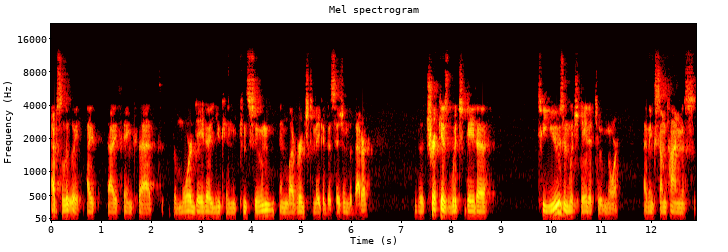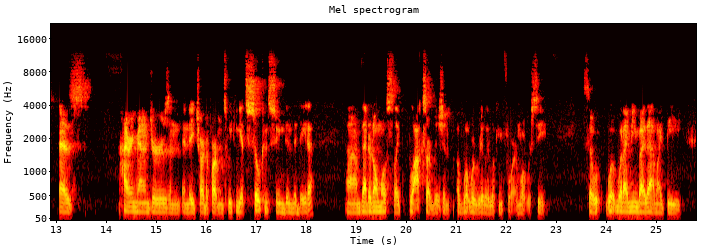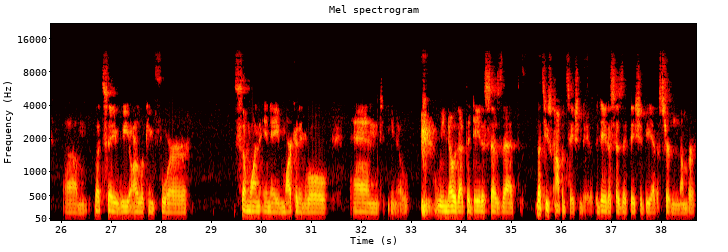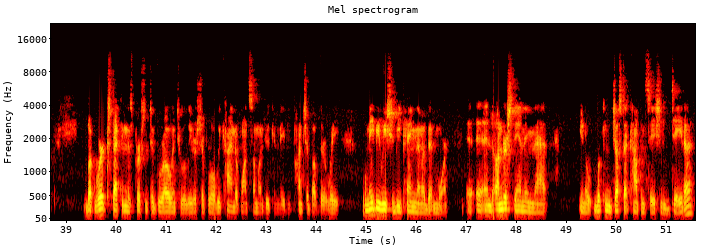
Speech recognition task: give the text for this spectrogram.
Absolutely. I, I think that the more data you can consume and leverage to make a decision, the better. The trick is which data to use and which data to ignore. I think sometimes as hiring managers and, and HR departments, we can get so consumed in the data um, that it almost like blocks our vision of what we're really looking for and what we're seeing. So what, what I mean by that might be, um, let's say we are looking for someone in a marketing role, and you know we know that the data says that let's use compensation data. The data says that they should be at a certain number, but we're expecting this person to grow into a leadership role. We kind of want someone who can maybe punch above their weight. Well, maybe we should be paying them a bit more. and understanding that you know looking just at compensation data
